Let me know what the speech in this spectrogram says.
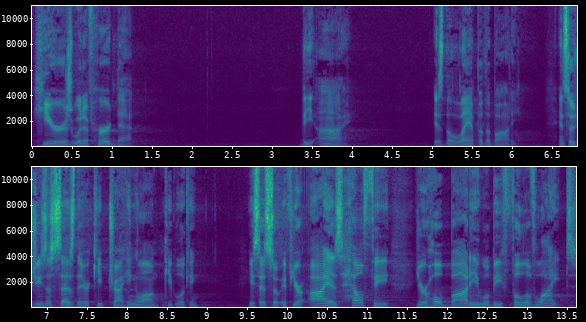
hearers would have heard that. The eye is the lamp of the body. And so Jesus says there, keep tracking along, keep looking. He says, So if your eye is healthy, your whole body will be full of light.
